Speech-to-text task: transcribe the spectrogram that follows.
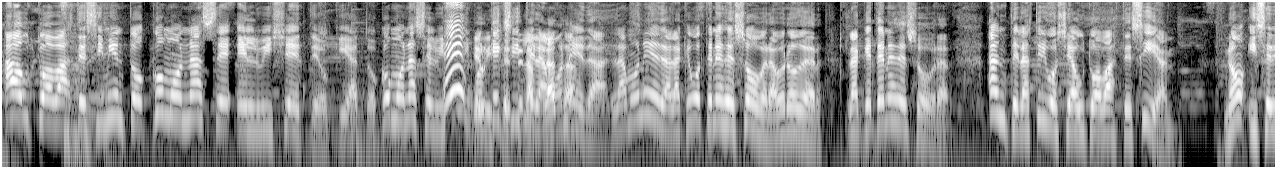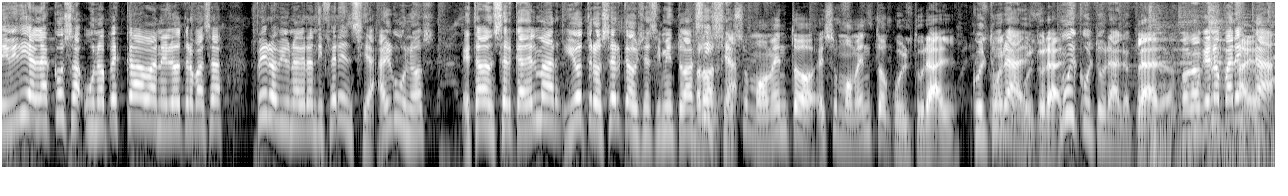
Autoabastecimiento, ¿cómo nace el billete, Okiato? ¿Cómo nace el billete? ¿Qué ¿Por qué billete? existe ¿La moneda? La moneda, la que vos tenés de sobra, brother. La que tenés de sobra. Antes las tribus se autoabastecían, ¿no? Y se dividían las cosas, uno pescaban, el otro pasaba. Pero había una gran diferencia. Algunos estaban cerca del mar y otros cerca de un yacimiento de Perdón, arcilla. es un momento, es un momento cultural. Cultural. Un momento cultural. Muy cultural, Okiato. Claro. Porque aunque no parezca.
